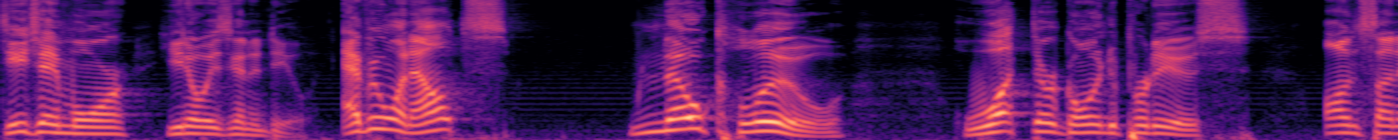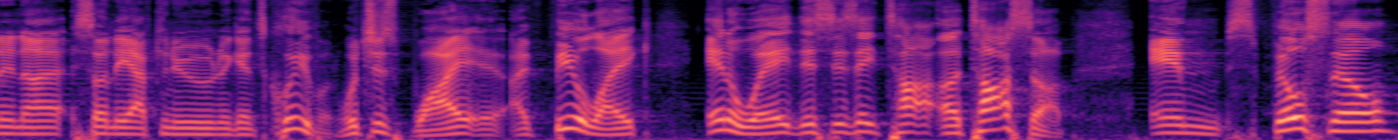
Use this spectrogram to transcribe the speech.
DJ Moore, you know what he's going to do. Everyone else, no clue what they're going to produce on Sunday night, Sunday afternoon against Cleveland, which is why I feel like, in a way, this is a, to- a toss up. And Phil Snow,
